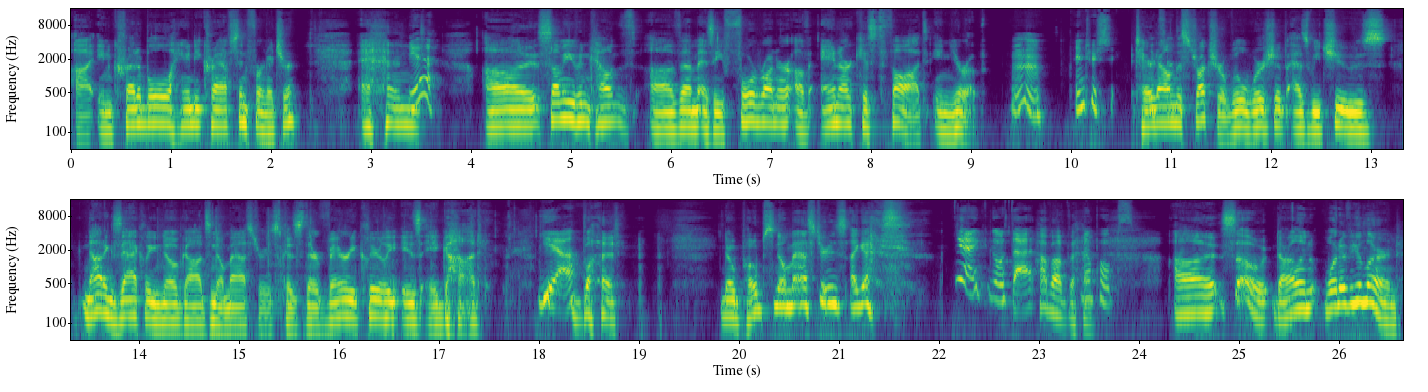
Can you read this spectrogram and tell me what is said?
uh, incredible handicrafts and furniture, and Yeah. Uh, some even count uh, them as a forerunner of anarchist thought in Europe. Interesting. Tear down the structure. We'll worship as we choose. Not exactly no gods, no masters, because there very clearly is a god, Yeah. but no popes, no masters, I guess. Yeah, I can go with that. How about that? No popes. Uh, so, darling, what have you learned?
